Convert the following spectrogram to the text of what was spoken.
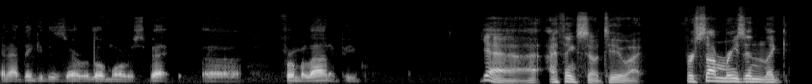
and I think he deserves a little more respect uh, from a lot of people. Yeah, I think so too. I, for some reason, like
